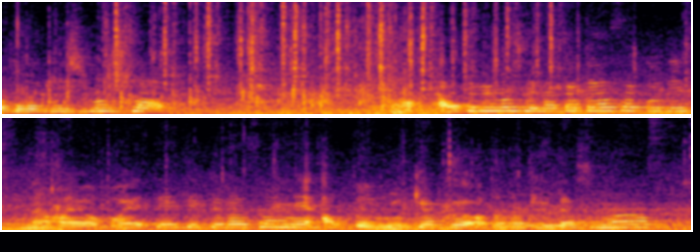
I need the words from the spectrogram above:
お届けしました。さあ、改めまして中田麻子です。名前覚えていてくださいね。あと2曲お届けいたします。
